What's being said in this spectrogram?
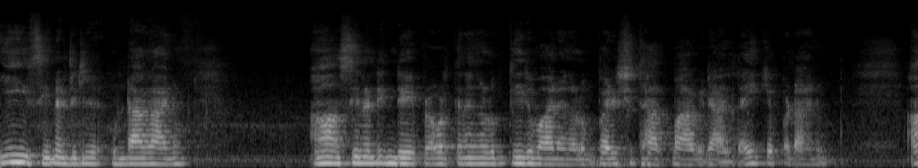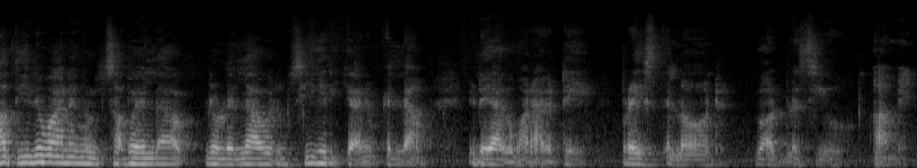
ഈ സിനഡിൽ ഉണ്ടാകാനും ആ സിനഡിന്റെ പ്രവർത്തനങ്ങളും തീരുമാനങ്ങളും പരിശുദ്ധാത്മാവിനാൽ നയിക്കപ്പെടാനും ആ തീരുമാനങ്ങൾ സഭ എല്ലാവരുള്ള എല്ലാവരും സ്വീകരിക്കാനും എല്ലാം ഇടയാകുമാറാകട്ടെ. Praise the Lord God bless you amen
